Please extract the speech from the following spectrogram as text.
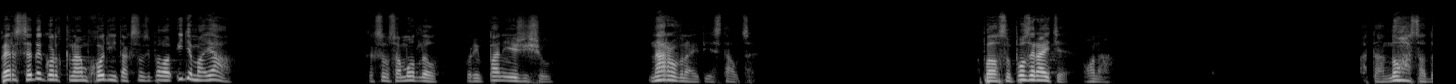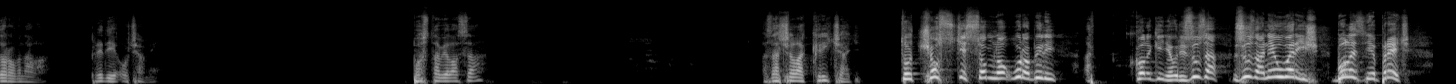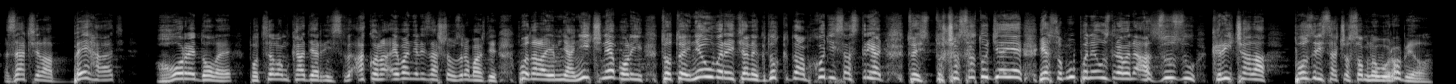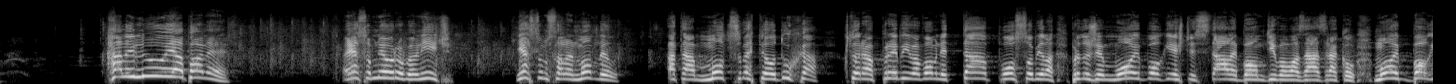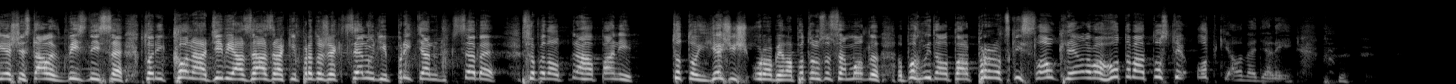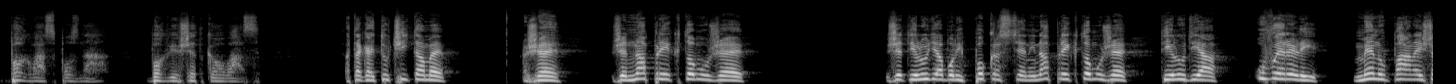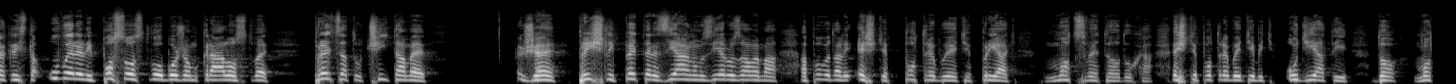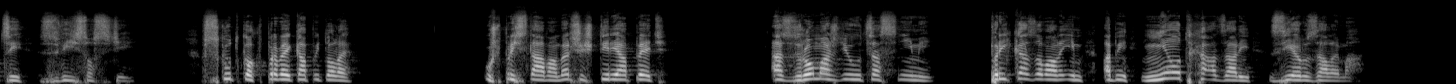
Per Sedegord k nám chodí, tak som si povedal, idem aj ja tak som sa modlil, hovorím, Pane Ježišu, narovnaj tie stavce. A povedal som, pozerajte, ona. A tá noha sa dorovnala pred jej očami. Postavila sa a začala kričať. To, čo ste so mnou urobili? A kolegyňa hovorí, Zuza, Zuza, neuveríš, bolesť je preč. A začala behať hore-dole po celom kaderníctve, ako na evangelizačnom zhromaždení. Podala je mňa, nič neboli, toto je neuveriteľné, kto k nám chodí sa strihať, to je to, čo sa tu deje, ja som úplne uzdravená a Zuzu kričala, pozri sa, čo so mnou urobil. Halilúja, pane! A ja som neurobil nič. Ja som sa len modlil. A tá moc Svetého Ducha ktorá prebýva vo mne, tá pôsobila, pretože môj Boh je ešte stále Bohom divov a zázrakov. Môj Boh je ešte stále v biznise, ktorý koná divy a zázraky, pretože chce ľudí priťahnuť k sebe. Som povedal, drahá pani, toto Ježiš urobil a potom som sa modlil. A Boh mi dal pár prorockých slov k nej, ona bola hotová, to ste odkiaľ vedeli. Boh vás pozná. Boh vie všetko o vás. A tak aj tu čítame, že, že napriek tomu, že že tí ľudia boli pokrstení, napriek tomu, že tí ľudia uverili menu Pána Iša Krista, uverili posolstvo o Božom kráľovstve. Predsa tu čítame, že prišli Peter s Jánom z Jeruzalema a povedali, ešte potrebujete prijať moc Svetého Ducha. Ešte potrebujete byť odiatí do moci z. V skutkoch v prvej kapitole už pristávam verše 4 a 5 a zhromažďujúca s nimi prikazoval im, aby neodchádzali z Jeruzalema,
